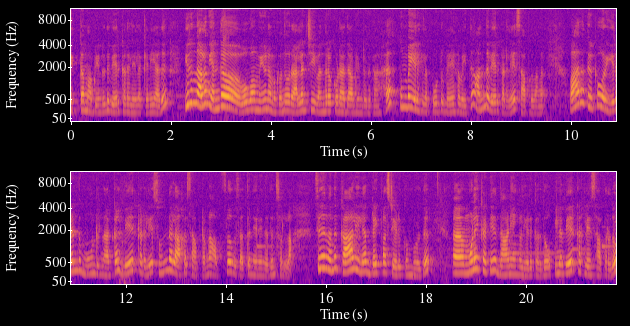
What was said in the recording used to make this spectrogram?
பித்தம் அப்படின்றது வேர்க்கடலையில் கிடையாது. இருந்தாலும் எந்த ஒவ்வாமையும் நமக்கு வந்து ஒரு அலர்ஜி வந்துடக்கூடாது அப்படின்றதுக்காக தும்பை இலைகளை போட்டு வேக வைத்து அந்த வேர்க்கடலையை சாப்பிடுவாங்க. வாரத்திற்கு ஒரு இரண்டு மூன்று நாட்கள் வேர்க்கடலையை சுண்டலாக சாப்பிட்டோம்னா அவ்வளவு சத்து நிறைந்ததுன்னு சொல்லலாம். சிலர் வந்து காலையில் பிரேக்ஃபாஸ்ட் எடுக்கும்பொழுது முளைக்கட்டிய தானியங்கள் எடுக்கிறதோ இல்லை வேர்க்கடலையை சாப்பிட்றதோ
